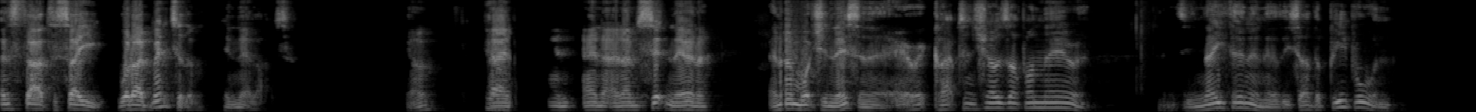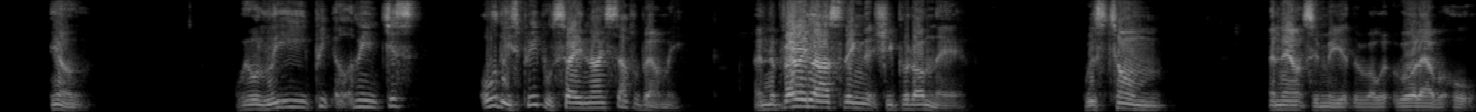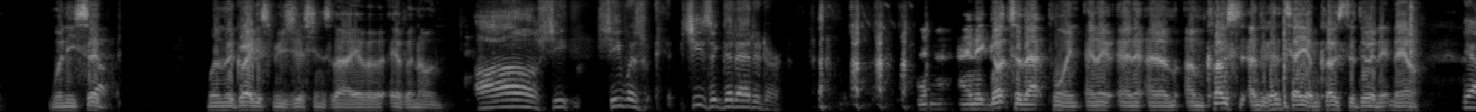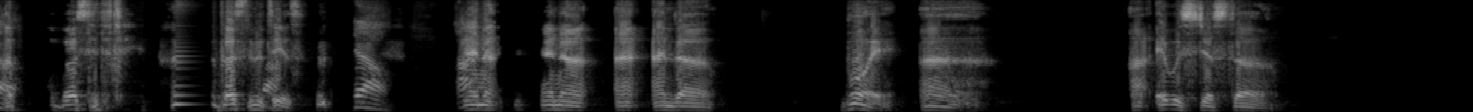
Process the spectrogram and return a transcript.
and start to say what I've meant to them in their lives. You know? Yeah. And, and, and, and I'm sitting there and, And I'm watching this, and Eric Clapton shows up on there, and it's Nathan, and there are these other people, and you know, Will Lee. People, I mean, just all these people saying nice stuff about me. And the very last thing that she put on there was Tom announcing me at the Royal Albert Hall when he said, yeah. "One of the greatest musicians that I ever ever known." Oh, she she was she's a good editor. and, and, it got to that point, and it, and, and I'm, I'm, close. To, I'm going to tell you, I'm close to doing it now. Yeah, I, I burst into tears. burst into yeah. tears. Yeah, and uh, and uh, uh, and uh, boy, uh, uh, it was just uh,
